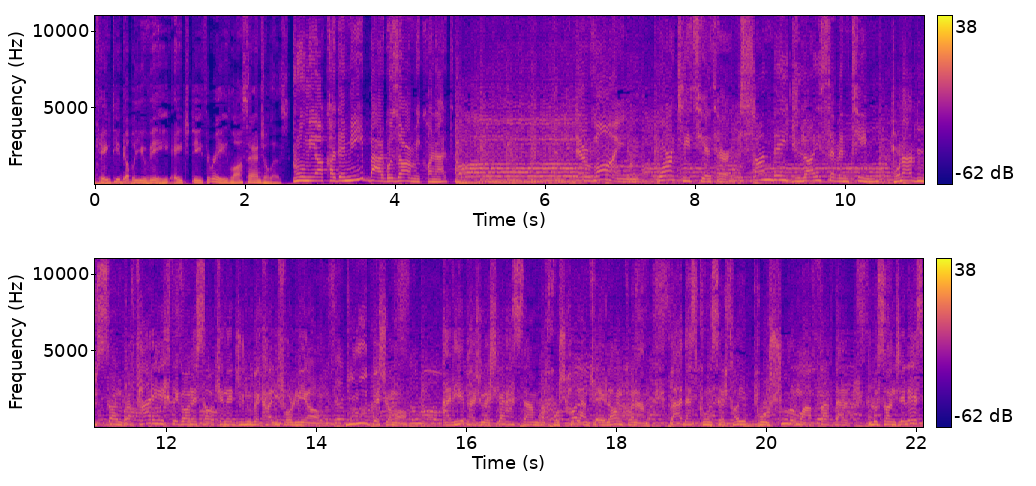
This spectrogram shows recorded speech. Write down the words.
KTWV HD3 Los Angeles. رومی آکادمی برگزار می کند بارکلی تیتر ساندی جولای 17 هنر دوستان و فریختگان ساکن جنوب کالیفرنیا درود به شما. علی پژوهشگر هستم و خوشحالم که اعلام کنم بعد از کنسرت های پرشور و موفق در لس آنجلس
